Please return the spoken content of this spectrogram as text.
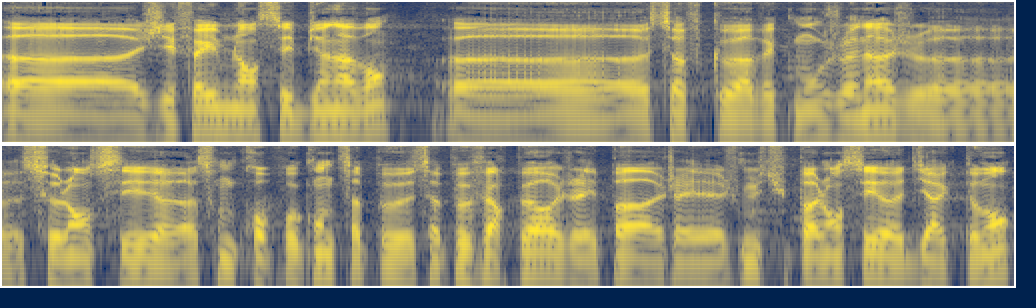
Euh, j'ai failli me lancer bien avant, euh, sauf qu'avec mon jeune âge, euh, se lancer à son propre compte, ça peut, ça peut faire peur. Et j'avais pas, je me suis pas lancé directement.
